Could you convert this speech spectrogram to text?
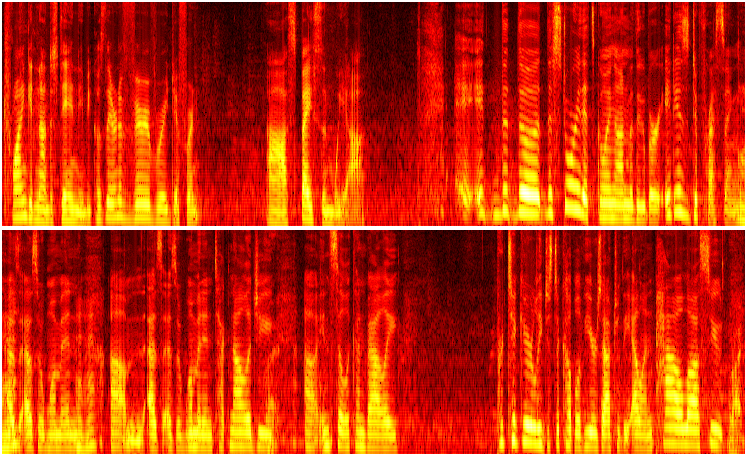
try and get an understanding because they're in a very, very different uh, space than we are it, the, the, the story that's going on with Uber, it is depressing mm-hmm. as, as a woman, mm-hmm. um, as, as a woman in technology right. uh, in Silicon Valley, particularly just a couple of years after the Ellen Pao lawsuit. Right.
